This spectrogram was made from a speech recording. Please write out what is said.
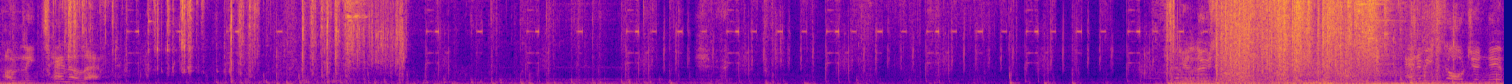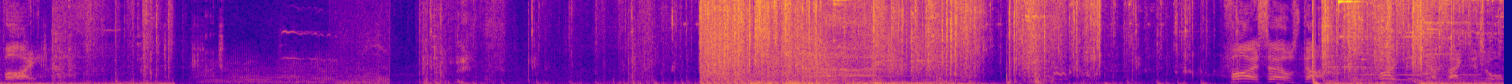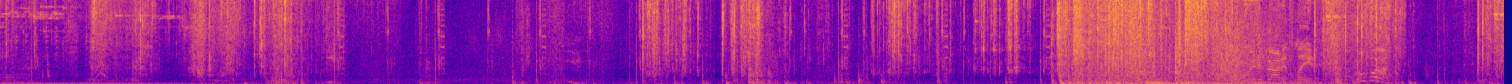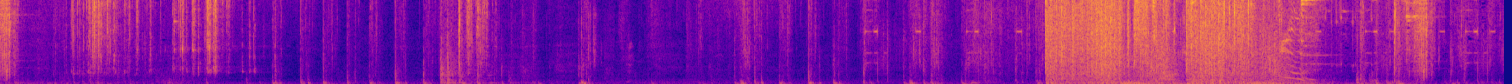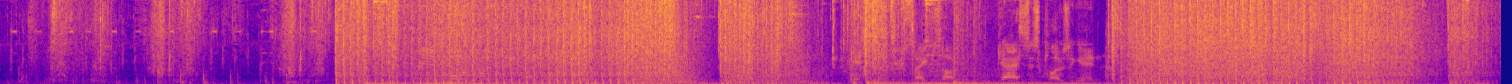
Only ten are left. Fire sales done. Prices are back to normal. Worried about it later. Move on. It's the new safe zone. Gas is closing in.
